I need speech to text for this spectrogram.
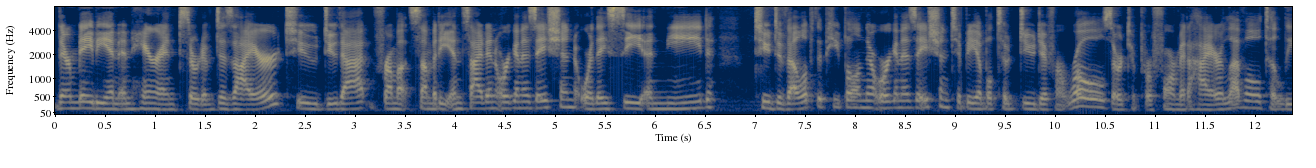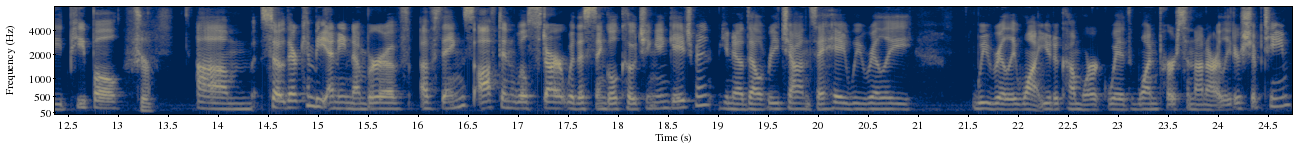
there may be an inherent sort of desire to do that from somebody inside an organization, or they see a need to develop the people in their organization to be able to do different roles or to perform at a higher level, to lead people. Sure. Um, so there can be any number of of things. Often we'll start with a single coaching engagement. You know, they'll reach out and say, "Hey, we really we really want you to come work with one person on our leadership team."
